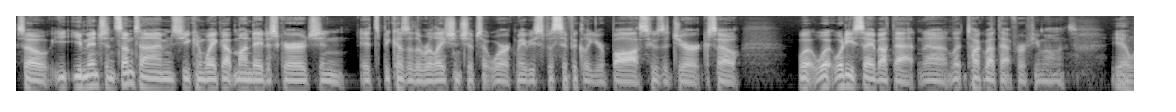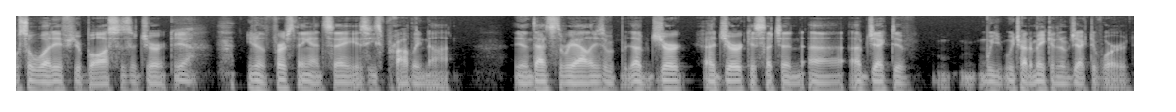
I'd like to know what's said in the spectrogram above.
So you mentioned sometimes you can wake up Monday discouraged, and it's because of the relationships at work. Maybe specifically your boss, who's a jerk. So what what, what do you say about that? Uh, let talk about that for a few moments. Yeah. Well, so what if your boss is a jerk? Yeah you know, the first thing I'd say is he's probably not. You know, that's the reality. A, a jerk, a jerk is such an uh, objective. We we try to make it an objective word,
